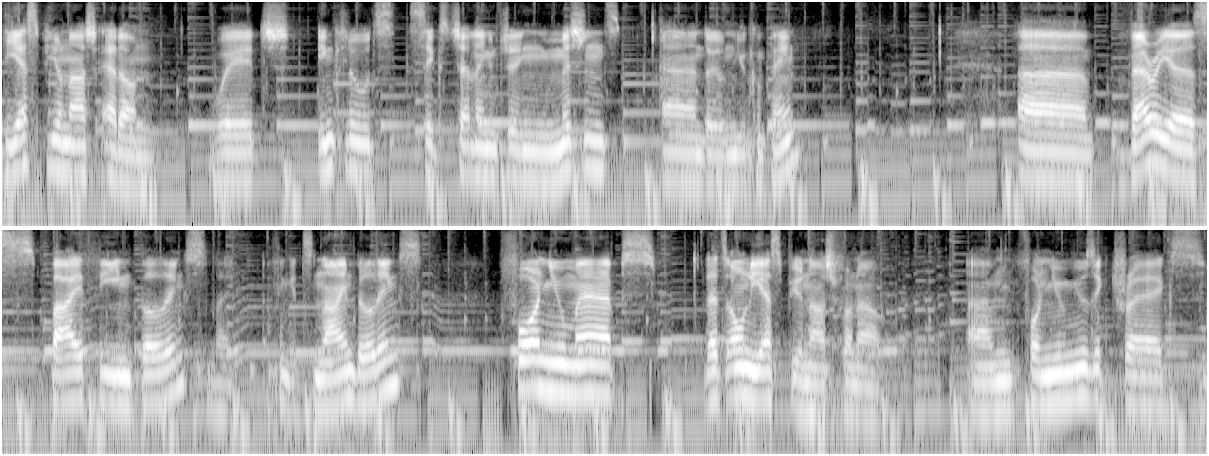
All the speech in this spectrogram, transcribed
the espionage add-on, which includes six challenging missions and a new campaign. Uh, various spy-themed buildings, like I think it's nine buildings, four new maps. That's only espionage for now. Um, four new music tracks,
